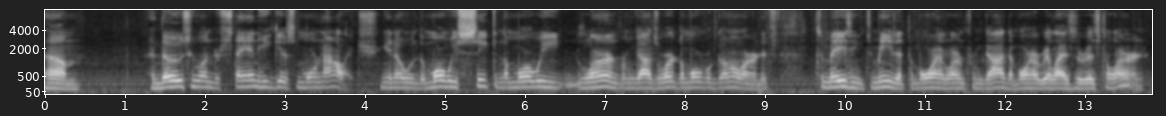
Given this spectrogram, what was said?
Um, and those who understand, He gives more knowledge. You know, the more we seek and the more we learn from God's Word, the more we're going to learn. It's, it's amazing to me that the more I learn from God, the more I realize there is to learn.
